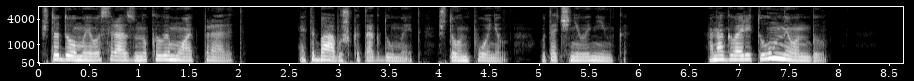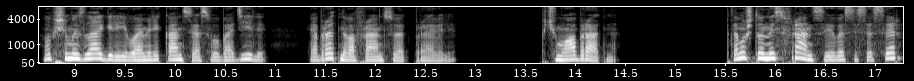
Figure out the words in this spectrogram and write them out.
что дома его сразу на Колыму отправят. Это бабушка так думает, что он понял, уточнила Нинка. Она говорит, умный он был. В общем, из лагеря его американцы освободили и обратно во Францию отправили. Почему обратно? Потому что он из Франции в СССР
